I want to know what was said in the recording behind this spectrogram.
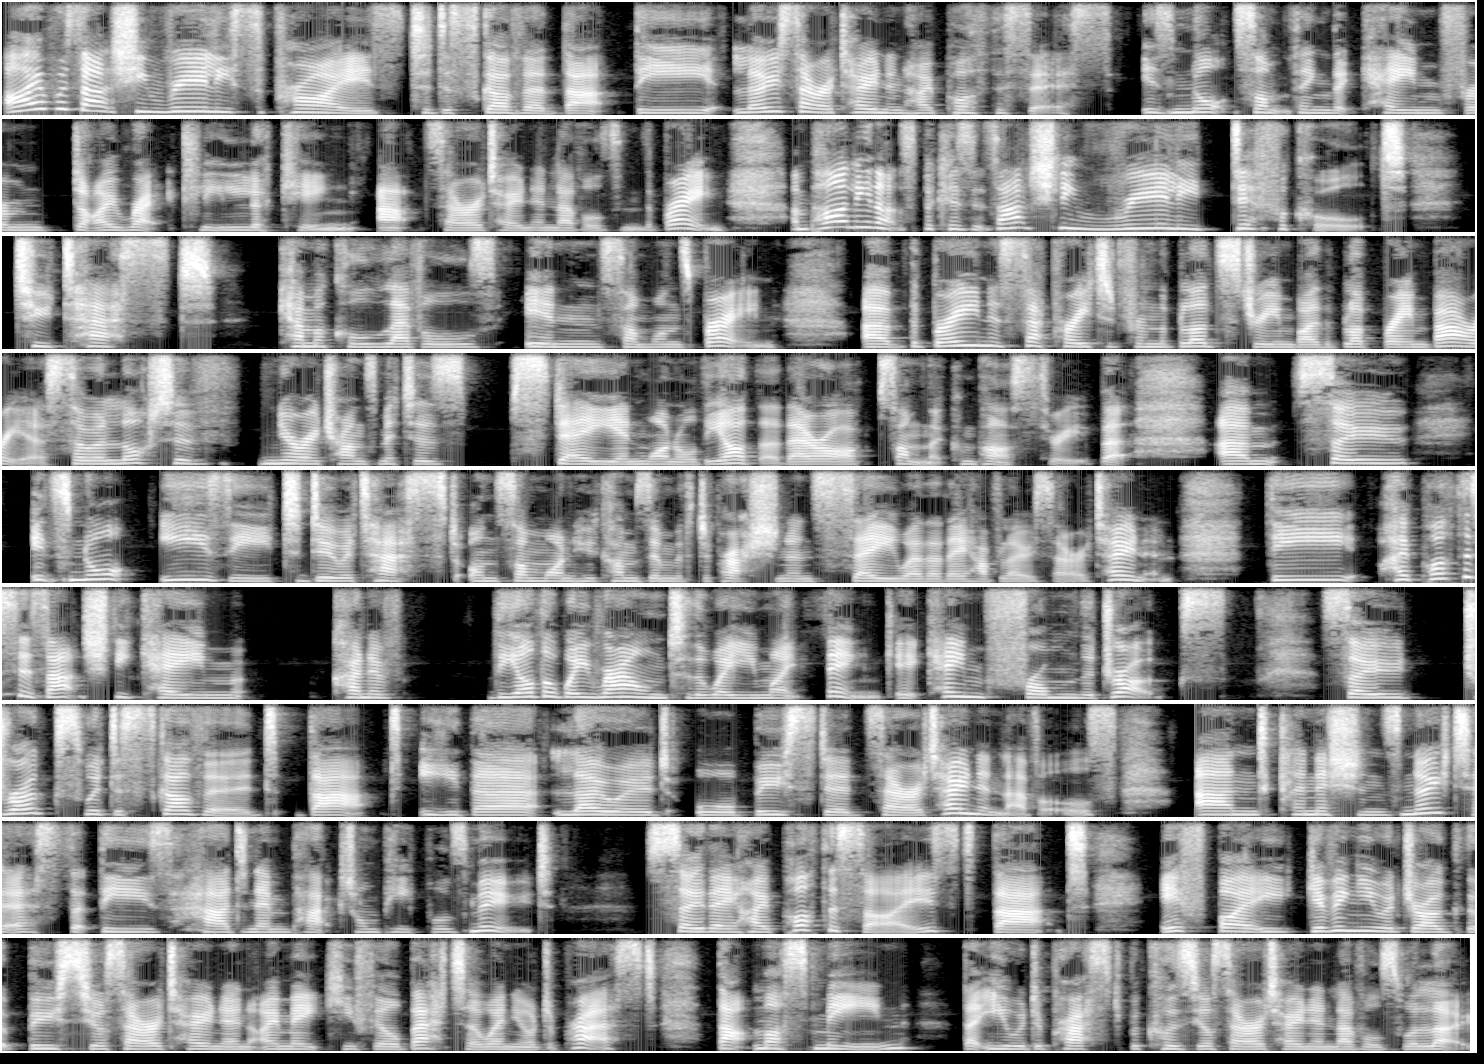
I was actually really surprised to discover that the low serotonin hypothesis is not something that came from directly looking at serotonin levels in the brain. And partly that's because it's actually really difficult to test chemical levels in someone's brain. Uh, the brain is separated from the bloodstream by the blood brain barrier. So a lot of neurotransmitters stay in one or the other. There are some that can pass through. But um, so it's not easy to do a test on someone who comes in with depression and say whether they have low serotonin. The hypothesis actually came kind of the other way round to the way you might think. It came from the drugs. So drugs were discovered that either lowered or boosted serotonin levels, and clinicians noticed that these had an impact on people's mood. So they hypothesized that if by giving you a drug that boosts your serotonin, I make you feel better when you're depressed, that must mean that you were depressed because your serotonin levels were low.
